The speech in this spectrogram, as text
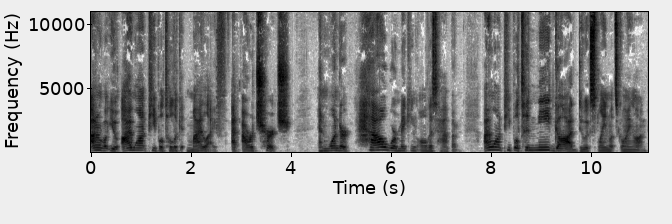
I don't know about you. I want people to look at my life, at our church, and wonder how we're making all this happen. I want people to need God to explain what's going on.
